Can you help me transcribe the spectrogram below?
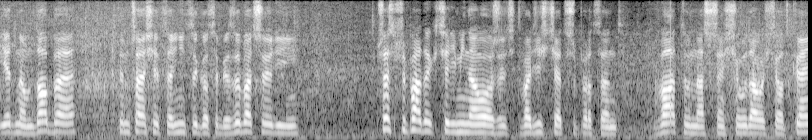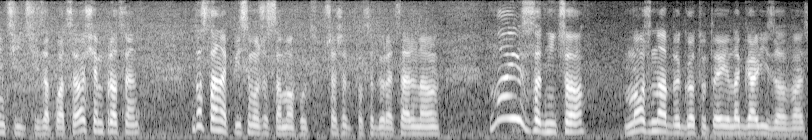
jedną dobę. W tym czasie celnicy go sobie zobaczyli. Przez przypadek chcieli mi nałożyć 23% VAT-u. Na szczęście udało się odkręcić i zapłacę 8%. Dostanę pismo, że samochód przeszedł procedurę celną. No i zasadniczo można by go tutaj legalizować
